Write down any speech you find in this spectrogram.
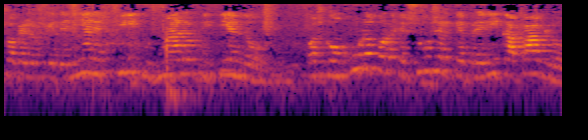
sobre los que tenían espíritus malos, diciendo, Os conjuro por Jesús el que predica Pablo.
